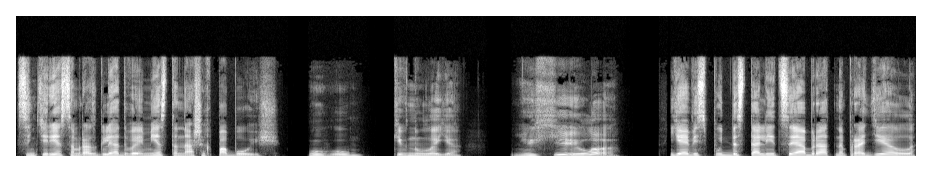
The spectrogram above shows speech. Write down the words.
с интересом разглядывая место наших побоищ. «Угу», — кивнула я. «Нехило». Я весь путь до столицы и обратно проделала,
